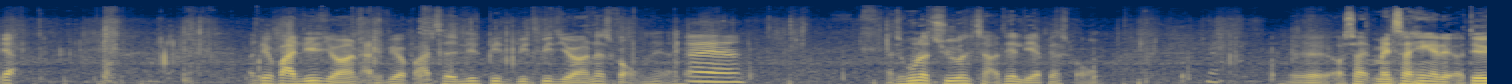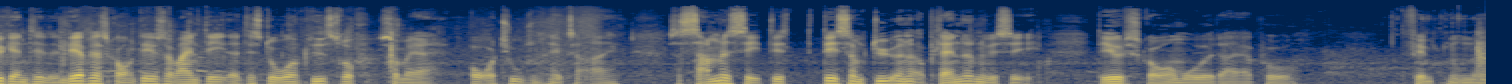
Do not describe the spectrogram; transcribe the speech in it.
Ja. Og det er jo bare et lille hjørne. Altså, vi har bare taget et lille bit, bit, bit hjørne af skoven her. Ikke? Ja, ja. Altså 120 hektar, det er Lærbjergskoven. Øh, og så, men så hænger det, og det er jo igen til det. Det er jo så bare en del af det store Bidstrup, som er over 1000 hektar. Ikke? Så samlet set, det, det som dyrene og planterne vil se, det er jo et skovområde, der er på 1500,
